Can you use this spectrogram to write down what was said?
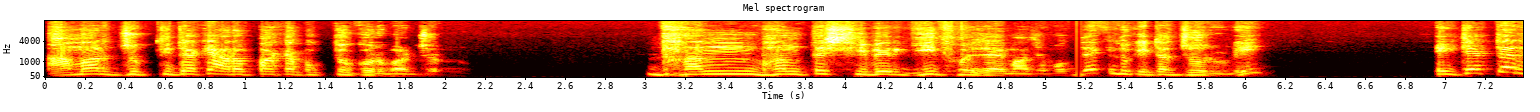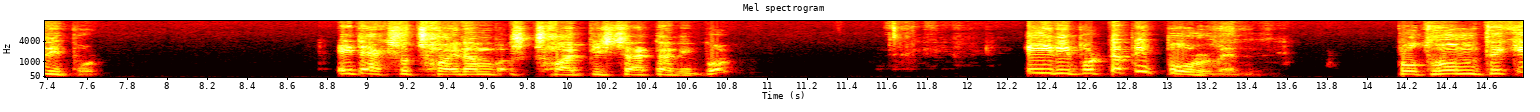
আমার যুক্তিটাকে আরও পাকাপোক্ত করবার জন্য। ধান ভানতে শিবের গীত হয়ে যায় মাঝে মধ্যে, কিন্তু এটা জরুরি। এইটা একটা রিপোর্ট এটা একশো ছয় নম্বর ছয় পৃষ্ঠার একটা রিপোর্ট এই রিপোর্টটা আপনি পড়বেন। প্রথম থেকে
